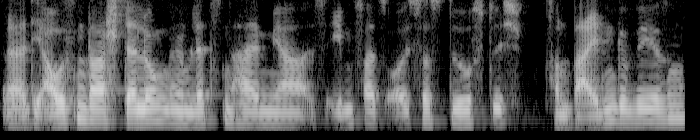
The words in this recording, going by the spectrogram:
Äh, die Außendarstellung im letzten halben Jahr ist ebenfalls äußerst dürftig von beiden gewesen.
